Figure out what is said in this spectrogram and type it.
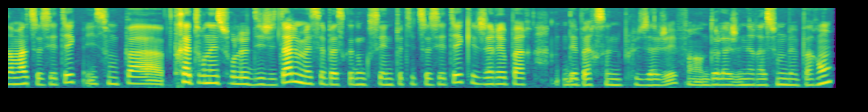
Dans ma société, ils sont pas très tournés sur le digital, mais c'est parce que c'est une petite société qui est gérée par des personnes plus âgées, enfin de la génération de mes parents,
